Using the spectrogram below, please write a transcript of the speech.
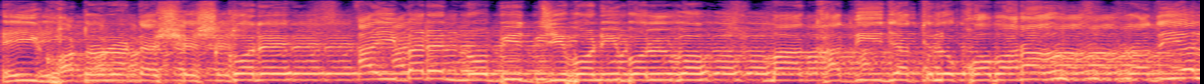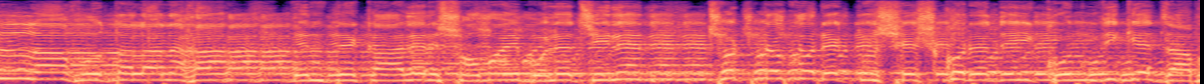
এই ঘটনাটা শেষ করে এইবারে নবীর জীবনী বলব। মা খাদিজাতুল কোবরা রাদিয়াল্লাহু তাআলা আনহা ইন্তেকালের সময় বলেছিলেন, ছোট্ট করে একটু শেষ করে দেই, কোন দিকে যাব?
